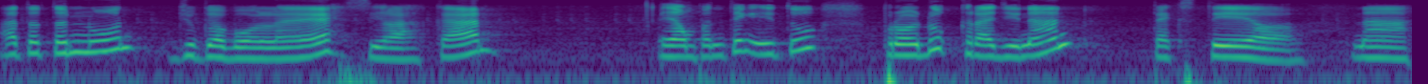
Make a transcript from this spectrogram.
atau tenun juga boleh, silahkan. Yang penting itu produk kerajinan tekstil. Nah,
